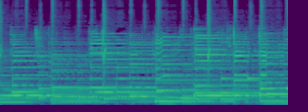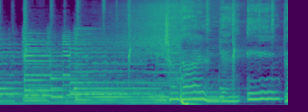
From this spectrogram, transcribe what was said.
一场残忍电影带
